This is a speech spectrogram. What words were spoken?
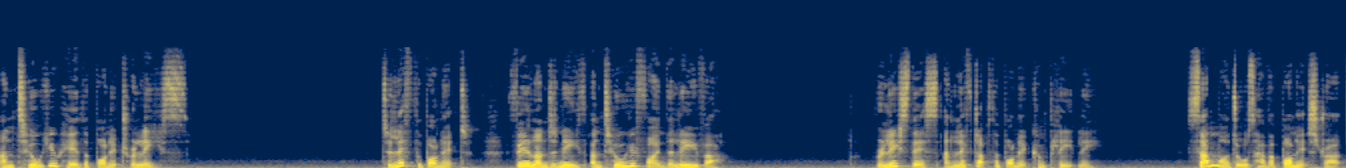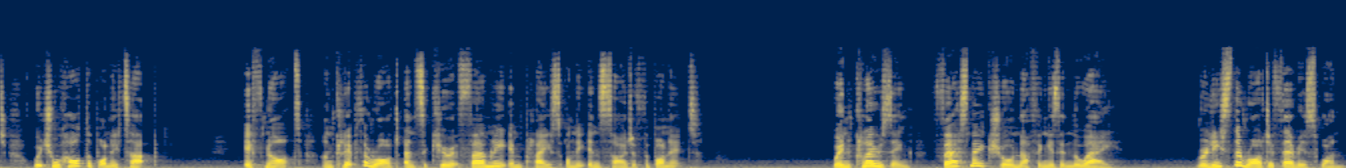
until you hear the bonnet release. To lift the bonnet, feel underneath until you find the lever. Release this and lift up the bonnet completely. Some models have a bonnet strut which will hold the bonnet up. If not, unclip the rod and secure it firmly in place on the inside of the bonnet. When closing, first make sure nothing is in the way. Release the rod if there is one.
